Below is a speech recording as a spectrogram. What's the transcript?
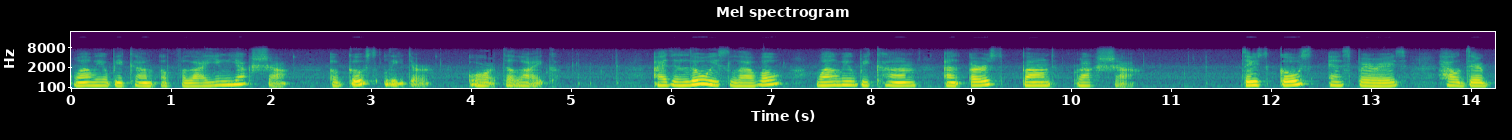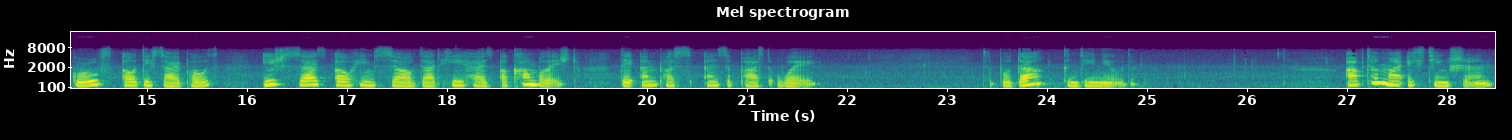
one will become a flying yaksha, a ghost leader, or the like. At the lowest level, one will become an earth-bound raksha. These ghosts and spirits have their groups of disciples, each says of himself that he has accomplished the unsurpassed way. The Buddha continued. After my extinction,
